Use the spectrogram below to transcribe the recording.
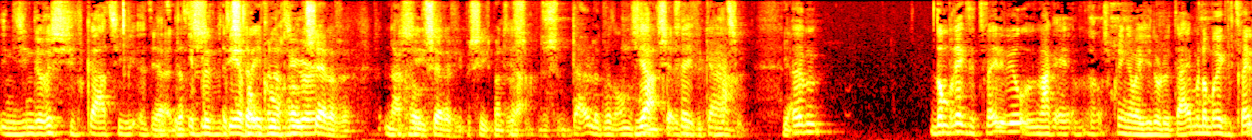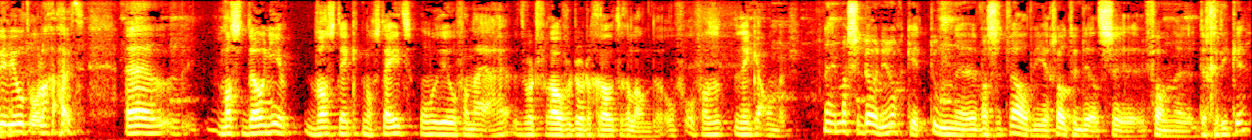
in die zin de Russificatie, het, ja, het, het implementeren het van naar groot Serven, naar groot Servië, precies. Maar dat is dus duidelijk wat anders dan certificatie. Ja. Um, dan breekt de Tweede Wereldoorlog, we springen een beetje door de tijd, maar dan breekt de Tweede Wereldoorlog uit. Uh, Macedonië was denk ik nog steeds onderdeel van, nou ja, het wordt veroverd door de grotere landen. Of, of was het denk ik anders? Nee, Macedonië nog een keer. Toen uh, was het wel weer grotendeels uh, van uh, de Grieken.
